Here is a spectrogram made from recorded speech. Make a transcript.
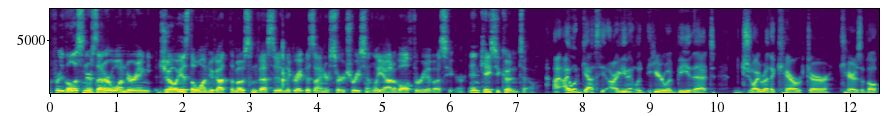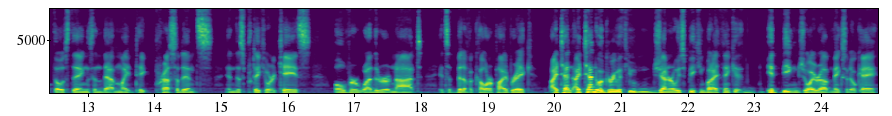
For the listeners that are wondering, Joey is the one who got the most invested in the Great Designer Search recently out of all three of us here, in case you couldn't tell. I, I would guess the argument would here would be that Jhoira, the character, cares about those things, and that might take precedence in this particular case over whether or not it's a bit of a color pie break. I tend I tend to agree with you generally speaking, but I think it it being Jhoira makes it okay.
